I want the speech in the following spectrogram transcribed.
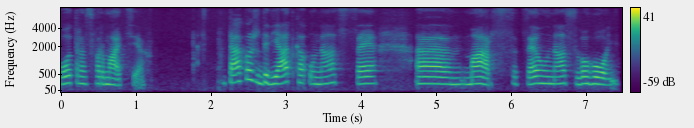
по трансформаціях. Також дев'ятка у нас це е, Марс, це у нас вогонь.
